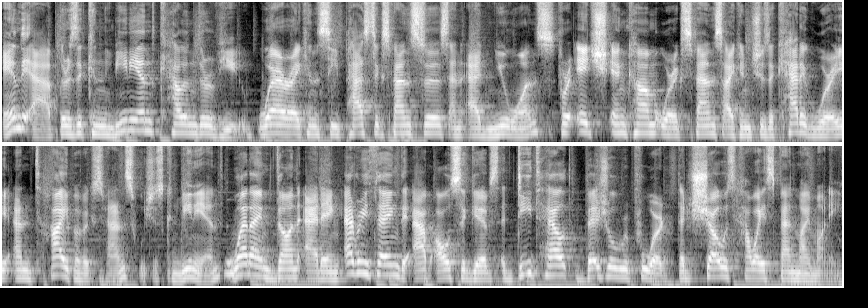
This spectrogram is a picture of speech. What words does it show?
In the app, there's a convenient calendar view where I can see past expenses and add new ones. For each income or expense, I can choose a category and type of expense which is convenient. When I'm done adding everything, the app also gives a detailed visual report that shows how I spend my money.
